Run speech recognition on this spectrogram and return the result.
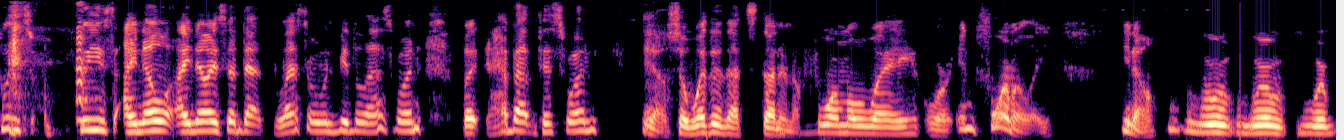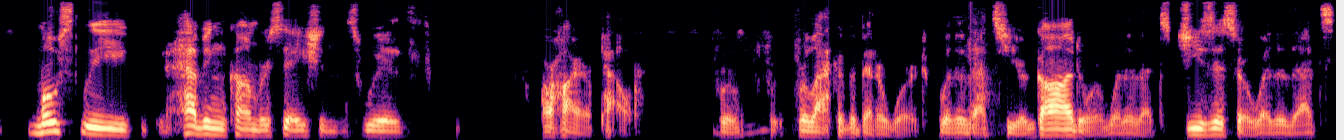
Please, please. I know, I know I said that last one would be the last one, but how about this one? You know, so whether that's done in a hmm formal way or informally, you know, we're we're we're mostly having conversations with our higher power, for hmm for, for lack of a better word, whether that's your God or whether that's Jesus or whether that's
